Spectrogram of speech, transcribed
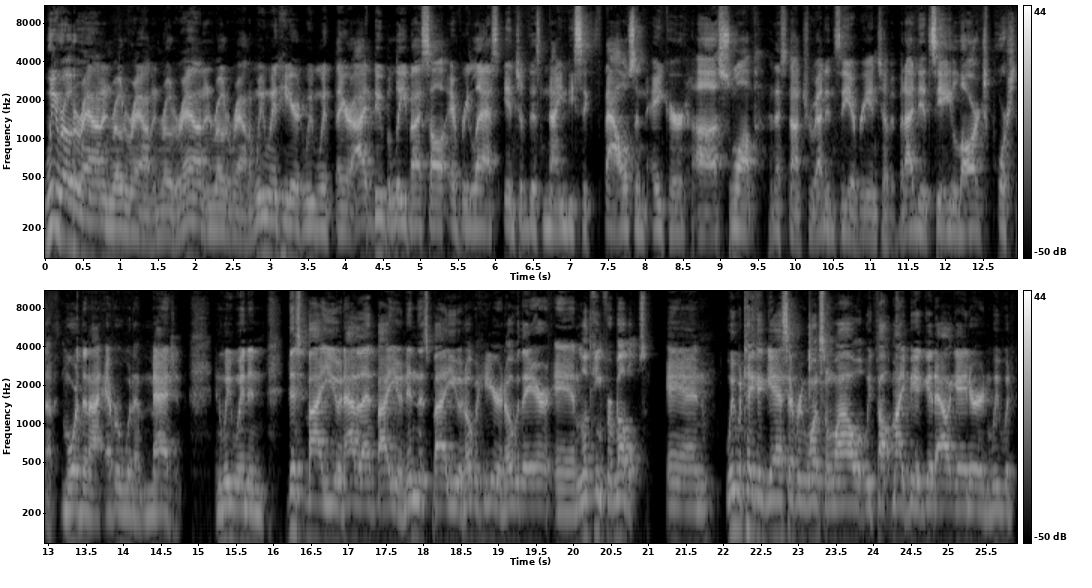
we rode around and rode around and rode around and rode around and we went here and we went there. I do believe I saw every last inch of this 96,000 acre uh, swamp. And that's not true. I didn't see every inch of it, but I did see a large portion of it, more than I ever would have imagined. And we went in this bayou and out of that bayou and in this bayou and over here and over there and looking for bubbles and we would take a guess every once in a while what we thought might be a good alligator and we would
